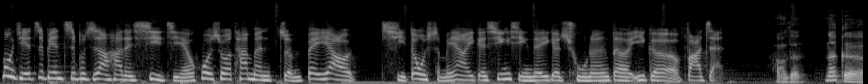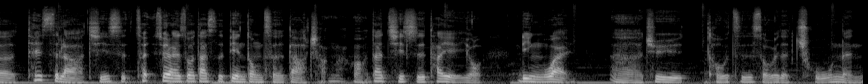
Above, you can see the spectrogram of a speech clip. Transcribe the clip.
梦杰这边知不知道它的细节，或者说他们准备要启动什么样一个新型的一个储能的一个发展？好的，那个特斯拉其实虽虽然说它是电动车大厂了哦，但其实它也有另外呃去投资所谓的储能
